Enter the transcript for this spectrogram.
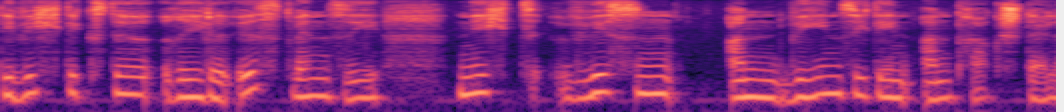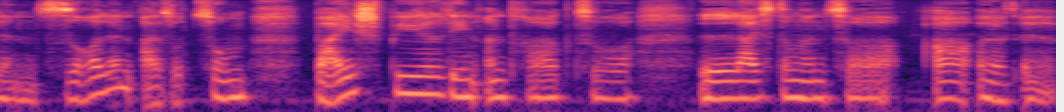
Die wichtigste Regel ist, wenn Sie nicht wissen, an wen Sie den Antrag stellen sollen, also zum Beispiel den Antrag zur Leistungen zur, äh, äh,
